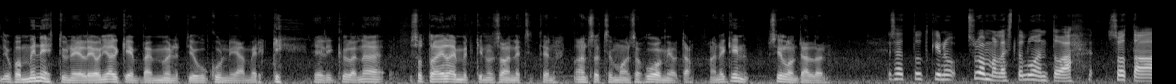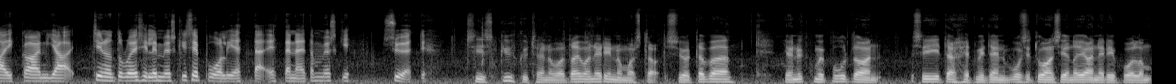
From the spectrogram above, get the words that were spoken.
jopa menehtyneille on jälkeenpäin myönnetty joku kunniamerkki. Eli kyllä nämä sotaeläimetkin on saaneet sitten ansaitsemaansa huomiota, ainakin silloin tällöin. Sä oot tutkinut suomalaista luontoa sota-aikaan ja siinä on tullut esille myöskin se puoli, että, että näitä on myöskin syöty. Siis kyhkythän ovat aivan erinomaista syötävää. Ja nyt kun me puhutaan siitä, että miten vuosituhansien ajan eri puolilla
